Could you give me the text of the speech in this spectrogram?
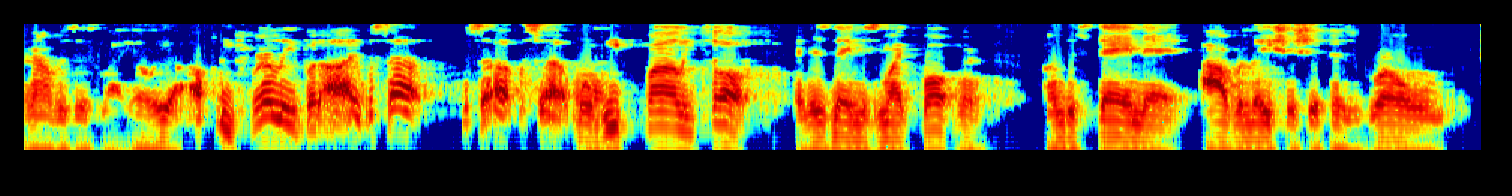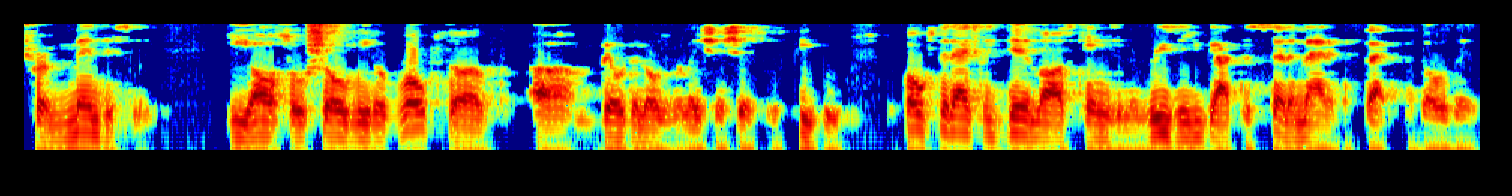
and I was just like, "Oh, yeah, awfully friendly, but all right, what's up? What's up? What's up?" When we finally talked, and his name is Mike Faulkner, understand that our relationship has grown tremendously. He also showed me the ropes of um, building those relationships with people, folks that actually did Lost Kings. And the reason you got the cinematic effect for those that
